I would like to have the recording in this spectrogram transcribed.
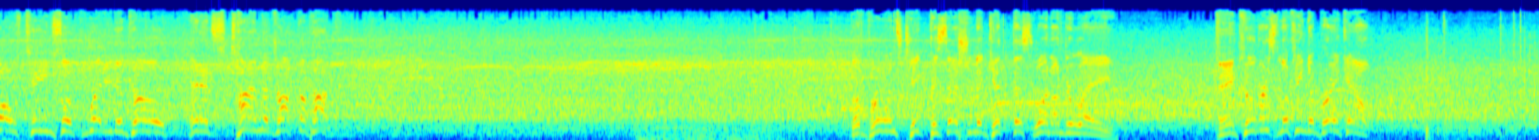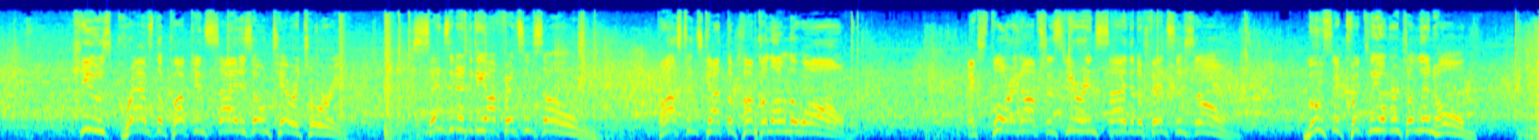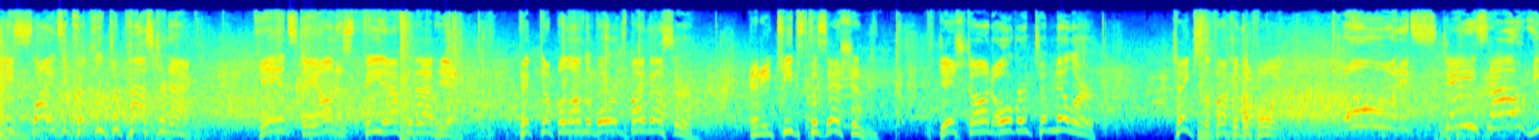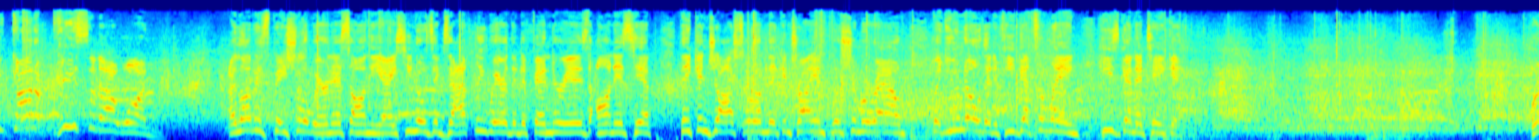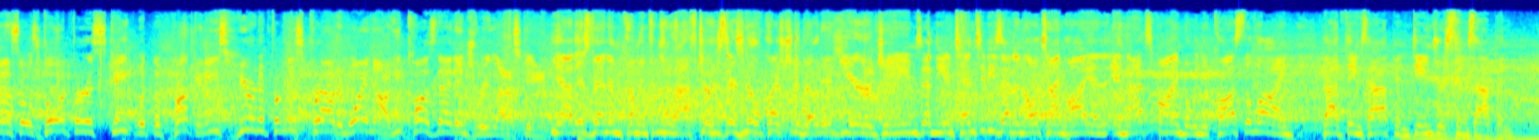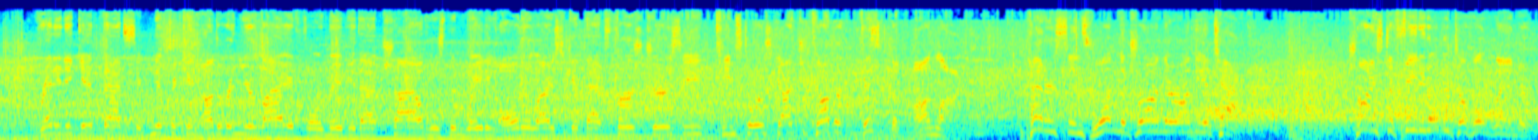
Both teams look ready to go, and it's time to drop the puck. The Bruins take possession to get this one underway. Vancouver's looking to break out. Hughes grabs the puck inside his own territory. Sends it into the offensive zone. Boston's got the puck along the wall. Exploring options here inside the defensive zone. Moves it quickly over to Lindholm. And he slides it quickly to Pastrnak. Can't stay on his feet after that hit. Picked up along the boards by Boeser. And he keeps possession. Dished on over to Miller. Takes the puck at the point. Oh, and it stays out. He got a piece of that one. I love his spatial awareness on the ice. He knows exactly where the defender is on his hip. They can jostle him. They can try and push him around. But you know that if he gets a lane, he's going to take it. Brazeau's going for a skate with the puck, and he's hearing it from this crowd, and why not? He caused that injury last game. Yeah, there's venom coming from the rafters. There's no question about it here, James. And the intensity's at an all-time high, and, and that's fine. But when you cross the line, bad things happen. Dangerous things happen. Ready to get that significant other in your life, or maybe that child who's been waiting all their lives to get that first jersey. Team Stores got you covered. Visit them online. Pettersson's won the draw, and they're on the attack. Tries to feed it over to Hoglander.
